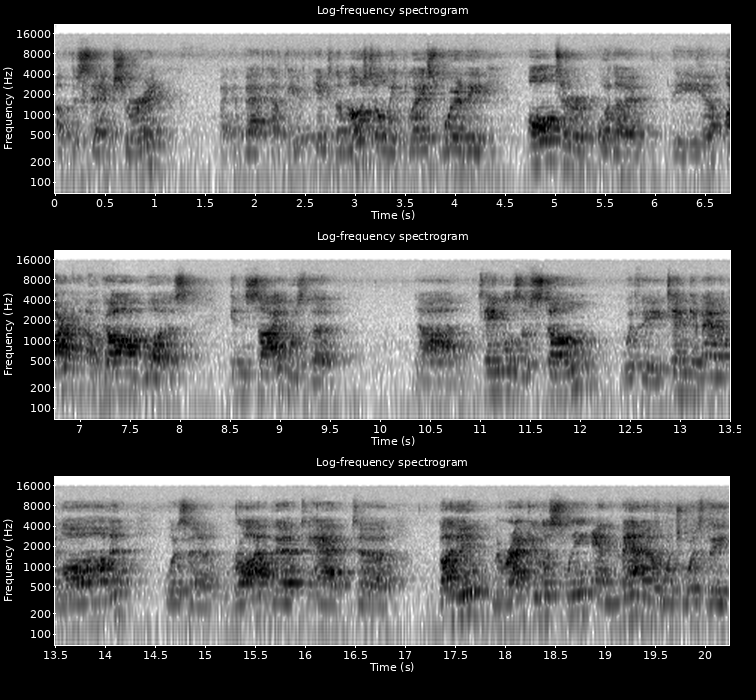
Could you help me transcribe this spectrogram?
of the sanctuary. If I can back up here, into the most holy place where the altar or the, the uh, Ark of God was. Inside was the uh, tables of stone with the Ten Commandment law on it, was a rod that had uh, budded miraculously, and manna, which was the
